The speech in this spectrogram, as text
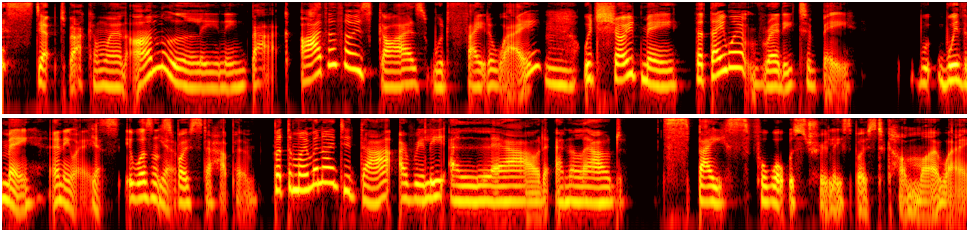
I stepped back and went, I'm leaning back, either those guys would fade away, Mm. which showed me that they weren't ready to be w- with me anyways. Yes. It wasn't Yeah. supposed to happen. But the moment I did that, I really allowed and allowed space for what was truly supposed to come my way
